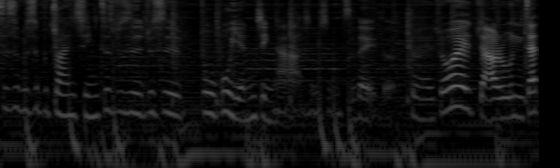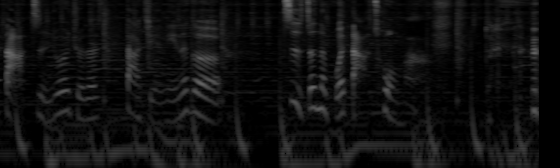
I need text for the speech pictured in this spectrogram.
这是不是不专心？这是不是就是不不严谨啊？什么什么之类的？对，就会假如你在打字，你就会觉得大姐你那个字真的不会打错吗？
